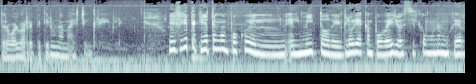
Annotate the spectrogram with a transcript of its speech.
te lo vuelvo a repetir, una maestra increíble. Oye, fíjate que yo tengo un poco el, el mito de Gloria Campobello, así como una mujer,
